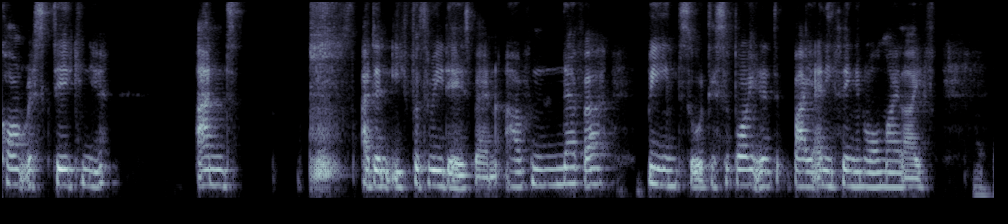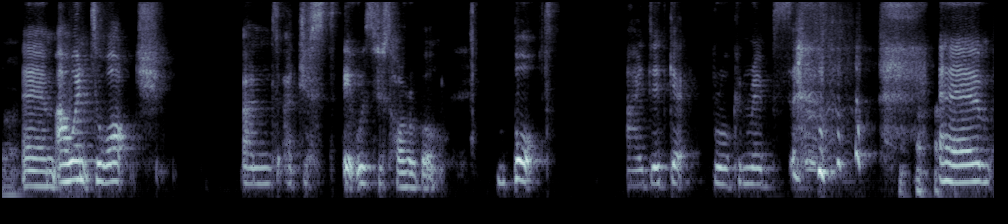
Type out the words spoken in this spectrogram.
can't risk taking you." And pff, I didn't eat for three days, Ben. I've never been so disappointed by anything in all my life. Um, I went to watch, and I just it was just horrible. But I did get broken ribs. um,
